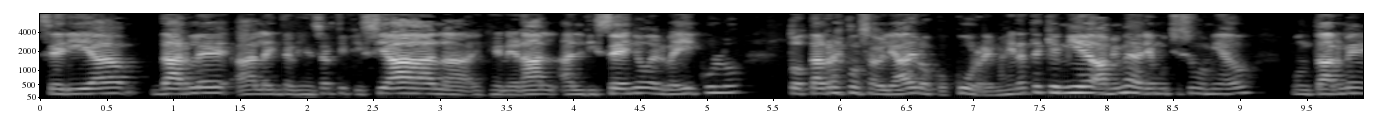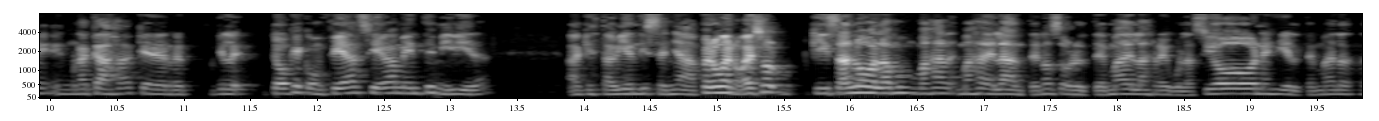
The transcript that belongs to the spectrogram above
sería darle a la inteligencia artificial, en general, al diseño del vehículo, total responsabilidad de lo que ocurre. Imagínate qué miedo, a mí me daría muchísimo miedo montarme en una caja que, tengo que confiar ciegamente en mi vida a que está bien diseñada. Pero bueno, eso quizás lo hablamos más, más adelante, ¿no? Sobre el tema de las regulaciones y el tema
